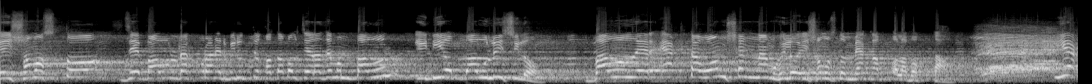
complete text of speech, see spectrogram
এই সমস্ত যে বাউলরা কোরআনের বিরুদ্ধে কথা বলছে, এরা যেমন বাউল ইডিও বাউলই ছিল। বাউলের একটা অংশের নাম হইল এই সমস্ত মেকআপ ওলা বক্তা। এক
